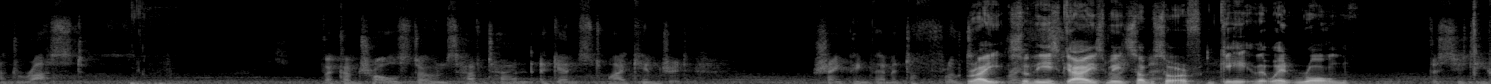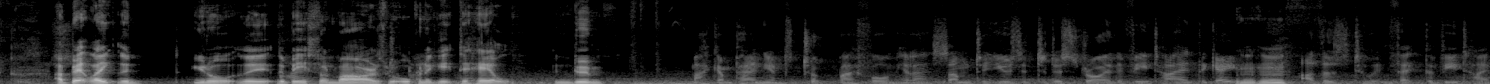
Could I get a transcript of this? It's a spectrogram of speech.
and rust. The control stones have turned against my kindred, shaping them into floating Right, so these guys made some sort of gate that went wrong. The city. A bit like the, you know, the, the base on Mars would open a gate to hell in Doom. Companions took my formula, some to use it to destroy the Vitae at the gate, Mhm. others to infect the Vitae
